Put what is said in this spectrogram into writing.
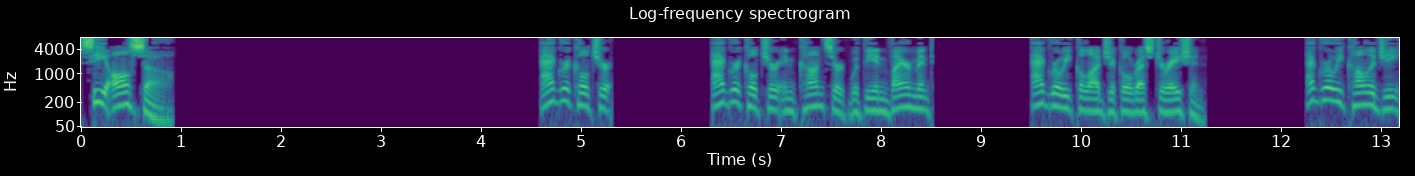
See also Agriculture Agriculture in concert with the environment Agroecological restoration Agroecology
